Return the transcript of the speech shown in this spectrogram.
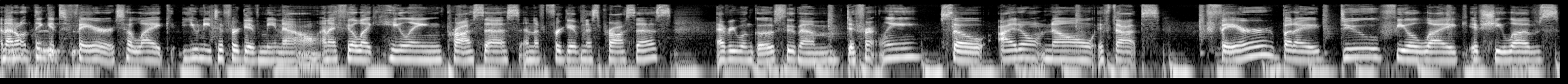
And I don't think it's fair to like, you need to forgive me now. And I feel like healing process and a forgiveness process, everyone goes through them differently. So I don't know if that's fair, but I do feel like if she loves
